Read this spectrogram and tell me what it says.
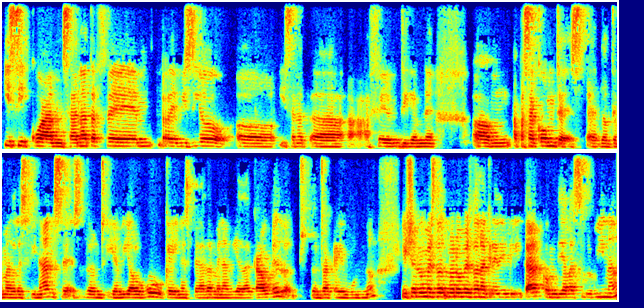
I si quan s'ha anat a fer revisió uh, i s'ha anat a, a fer, diguem-ne, um, a passar comptes eh, del tema de les finances, doncs hi havia algú que inesperadament havia de caure, doncs, doncs ha caigut. No? I això només, no només dona credibilitat, com dia la Silvina,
